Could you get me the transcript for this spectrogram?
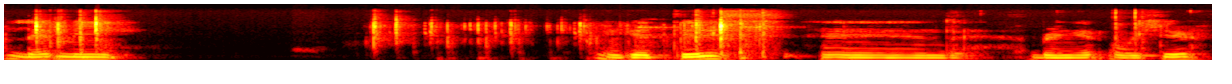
let me get this and bring it over here.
